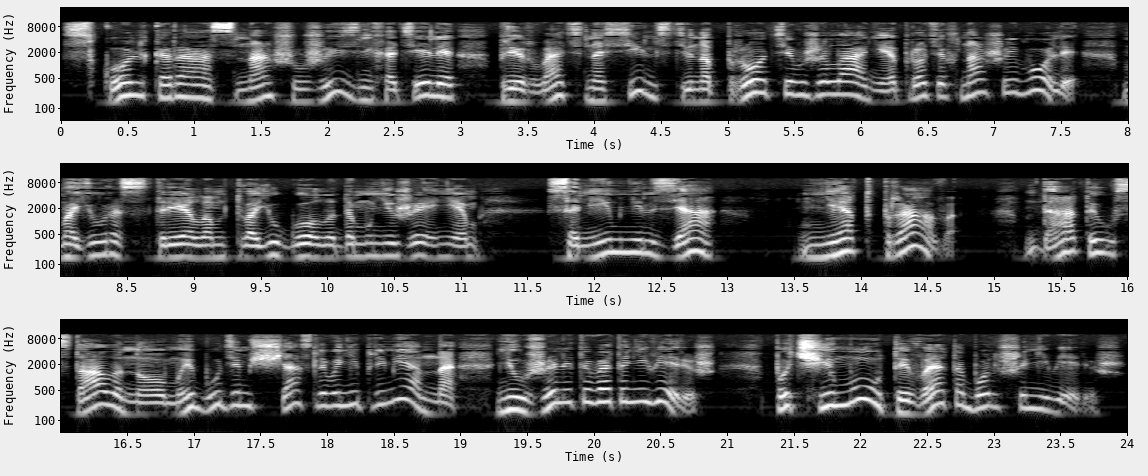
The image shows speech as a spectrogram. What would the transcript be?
Сколько раз нашу жизнь хотели прервать насильственно, против желания, против нашей воли. Мою расстрелом, твою голодом, унижением. Самим нельзя, нет права. Да, ты устала, но мы будем счастливы непременно. Неужели ты в это не веришь? Почему ты в это больше не веришь?»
